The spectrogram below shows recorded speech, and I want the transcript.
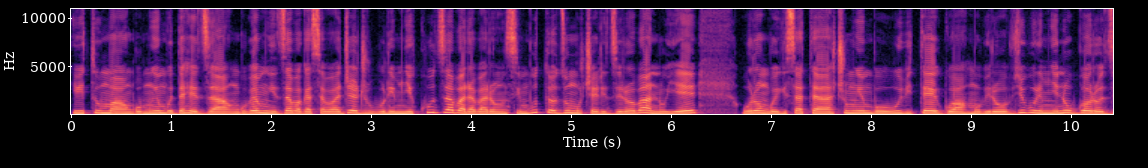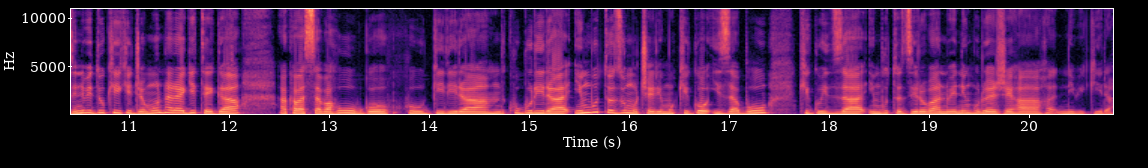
ibituma ngo umwimbu udaheza ngo ube mwiza bagasaba abajeje uburimyi kuza barabaronsa imbuto z'umuceri zirobanuye urongoye igisata cy'umwimbu w'ibitegwa mu biro by'uburimyi n'ubworozi n'ibidukikije mu ntara ya Gitega akabasaba ahubwo kugirira kugurira imbuto z'umuceri mu kigo Izabu kigwiza imbuto zirobanuye n'inkuru ya Jeha nibigira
